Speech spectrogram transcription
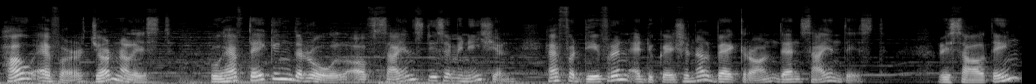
However, journalists who have taken the role of science dissemination have a different educational background than scientists, resulting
